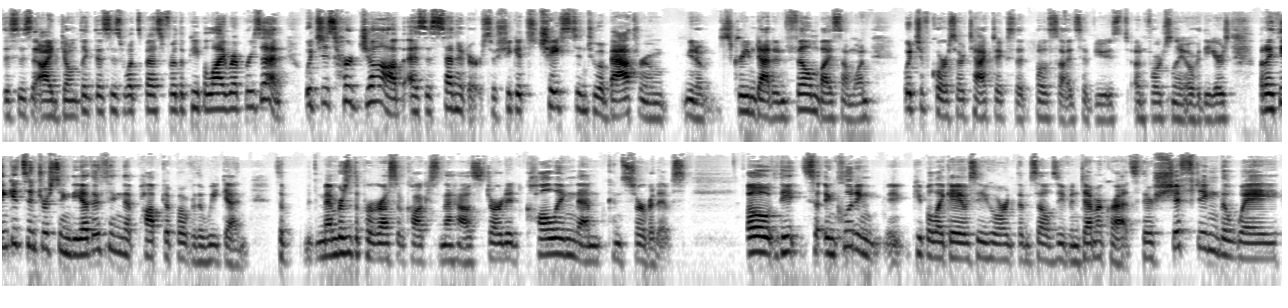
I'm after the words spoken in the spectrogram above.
This is, I don't think this is what's best for the people I represent, which is her job as a senator. So she gets chased into a bathroom, you know, screamed at and filmed by someone which of course are tactics that both sides have used, unfortunately, over the years. But I think it's interesting. The other thing that popped up over the weekend, the members of the Progressive Caucus in the House started calling them conservatives. Oh, the, including eh, people like AOC who aren't themselves even Democrats. They're shifting the way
